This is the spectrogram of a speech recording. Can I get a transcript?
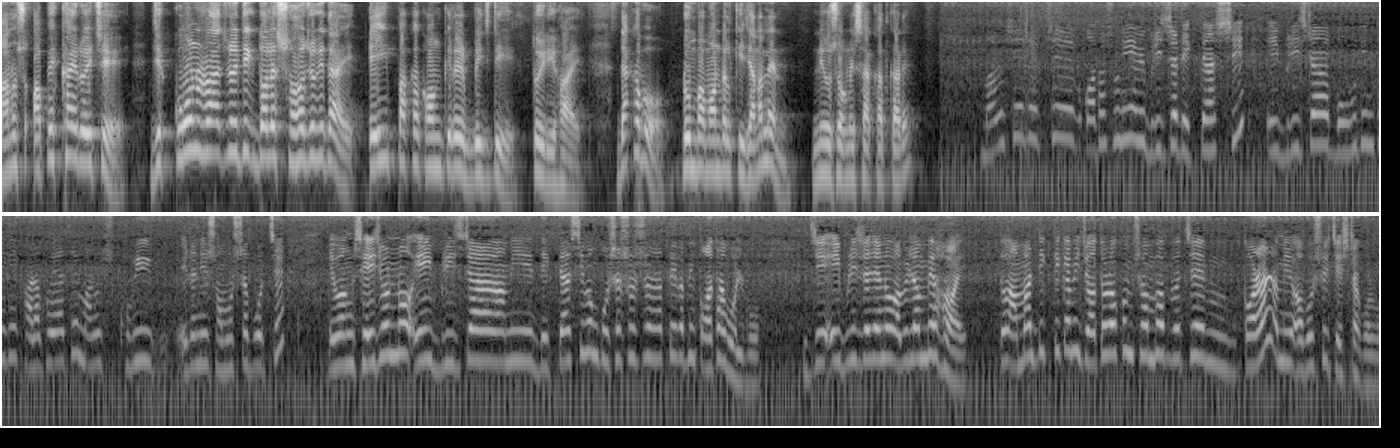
মানুষ অপেক্ষায় রয়েছে যে কোন রাজনৈতিক দলের সহযোগিতায় এই পাকা কংক্রিটের ব্রিজটি তৈরি হয়। দেখাবো, রুম্পা মণ্ডল কি জানালেন নিউজ অগ্নি সাক্ষাৎকারে। মানুষের হচ্ছে কথা শুনিয়ে আমি ব্রিজটা দেখতে আসছি। এই ব্রিজটা বহুদিন থেকে খারাপ হয়ে আছে, মানুষ খুবই এটা নিয়ে সমস্যা পড়ছে এবং সেই জন্য এই ব্রিজটা আমি দেখতে আসছি এবং প্রশাসনের সাথে আমি কথা বলব যে এই ব্রিজটা যেন অবিলম্বে হয়। তো আমার দিক থেকে আমি যত রকম সম্ভব হচ্ছে করার আমি অবশ্যই চেষ্টা করব।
